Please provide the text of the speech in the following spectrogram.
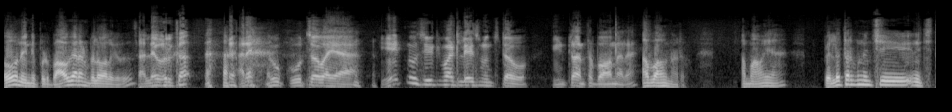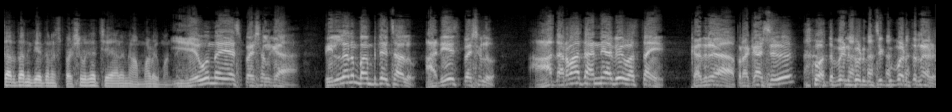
ఓ నేను ఇప్పుడు బావగారని పిలవాలి కదా. చల్లే ఊరుక. అరే నువ్వు కూర్చోవయ్యా. ఏంటి నువ్వు సీటు మాట లేచి నుంచుతావు ఇంట్లో అంత బాగున్నారా? ఆ బాగున్నారు. ఆ మావయ్య పిల్ల తరపు నుంచి నిశ్చితార్థానికి ఏదైనా స్పెషల్గా చేయాలని అమ్మాడు మంది ఏముందయ్యా స్పెషల్గా పిల్లను పంపితే చాలు. అదే స్పెషల్. ఆ తర్వాత అన్ని అవే వస్తాయి. కదరా ప్రకాష్? కొత్త పెళ్ళి కొడుకు చిక్కుపడుతున్నాడు.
